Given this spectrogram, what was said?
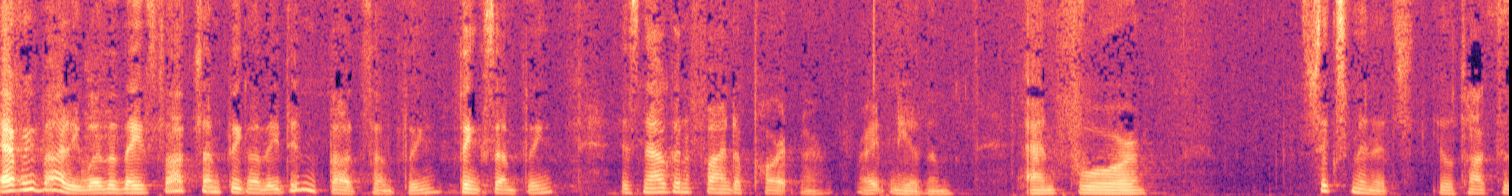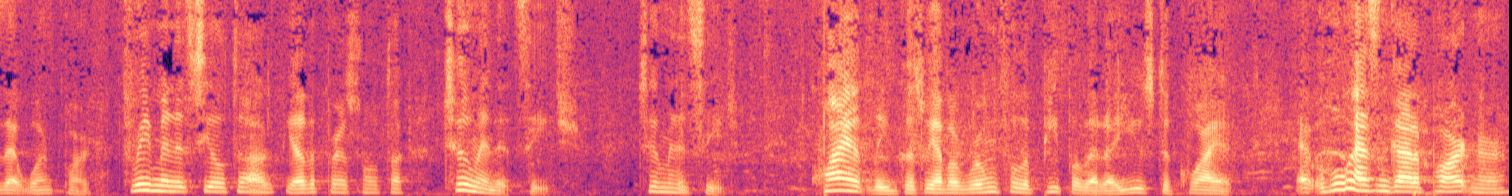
Everybody, whether they thought something or they didn't thought something, think something, is now going to find a partner right near them, and for Six minutes, you'll talk to that one part. Three minutes, you'll talk, the other person will talk. Two minutes each. Two minutes each. Quietly, because we have a room full of people that are used to quiet. Uh, who hasn't got a partner?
